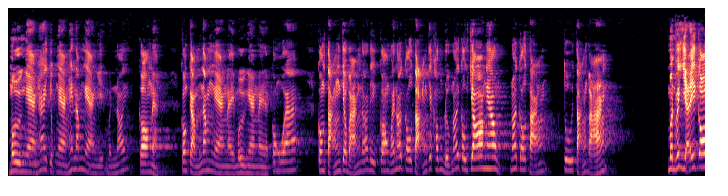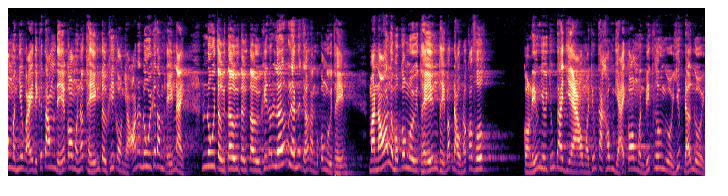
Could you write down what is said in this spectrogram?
mười ngàn, hai chục ngàn, hay năm ngàn gì. Mình nói, con nè, con cầm năm ngàn này, mười ngàn này con qua con tặng cho bạn đó đi. Con phải nói câu tặng chứ không được nói câu cho, nghe không? Nói câu tặng, tôi tặng bạn. Mình phải dạy con mình như vậy thì cái tâm địa con mình nó thiện từ khi còn nhỏ, nó nuôi cái tâm thiện này. Nó nuôi từ từ từ từ khi nó lớn lên nó trở thành một con người thiện. Mà nó là một con người thiện thì bắt đầu nó có phước. Còn nếu như chúng ta giàu mà chúng ta không dạy con mình biết thương người, giúp đỡ người,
